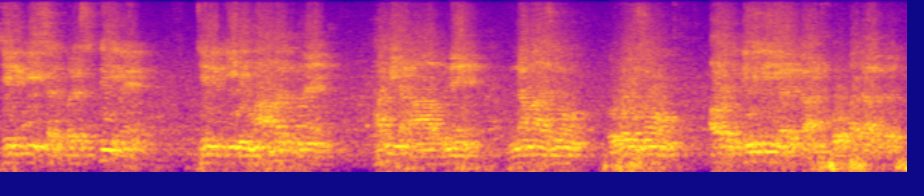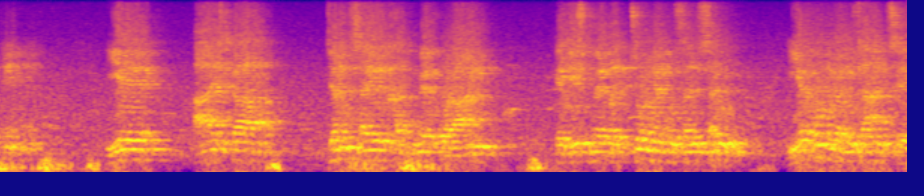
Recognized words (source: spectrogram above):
जिनकी सरपरस्ती में जिनकी इमामत में हम यहाँ अपने नमाजों, रोज़ों और दीनी अरकान को अदा करते हैं। ये आज का जमसैर खत्म कुरान के जिसमें बच्चों ने मुसलसल यकुम रमज़ान से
